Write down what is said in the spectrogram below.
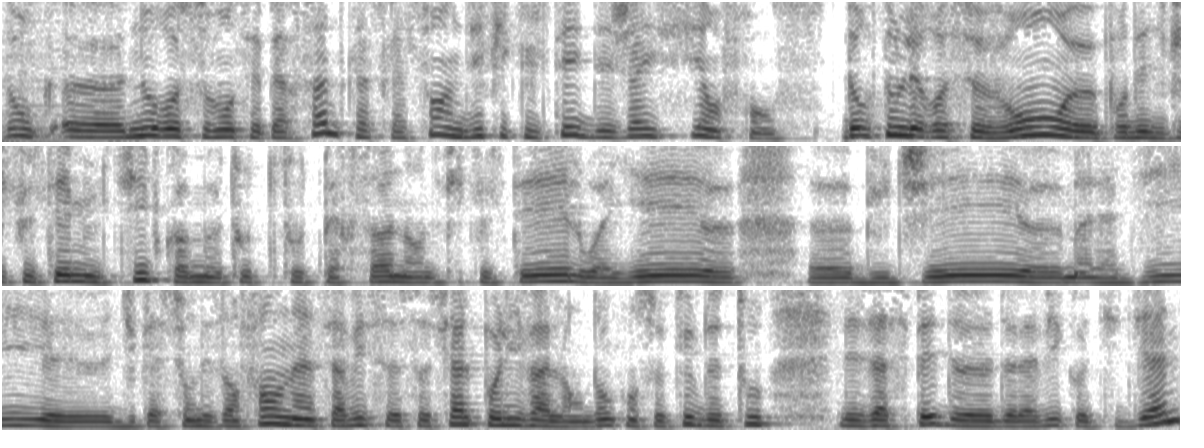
Donc euh, nous recevons ces personnes parce qu'elles sont en difficulté déjà ici en France. Donc nous les recevons euh, pour des difficultés multiples comme toute, toute personne en difficulté, loyer, euh, euh budget, euh, maladie, éducation des enfants. On a un service social polyvalent, donc on s'occupe de tous les aspects de, de la vie quotidienne.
